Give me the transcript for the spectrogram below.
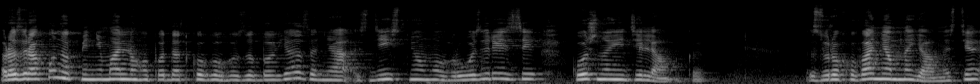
Розрахунок мінімального податкового зобов'язання здійснюємо в розрізі кожної ділянки з урахуванням наявності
